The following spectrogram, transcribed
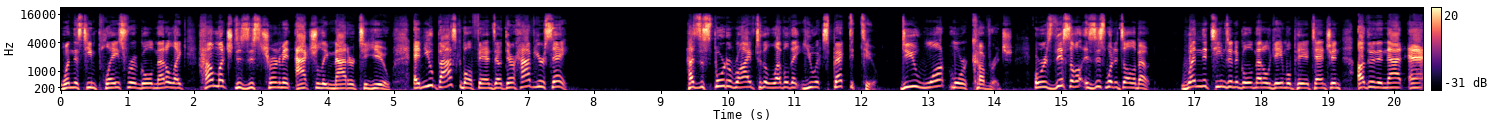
when this team plays for a gold medal? Like, how much does this tournament actually matter to you? And you basketball fans out there, have your say. Has the sport arrived to the level that you expect it to? Do you want more coverage? Or is this all is this what it's all about? When the teams in a gold medal game will pay attention. Other than that, eh,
